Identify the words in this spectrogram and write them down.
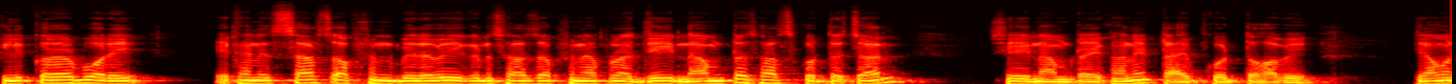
ক্লিক করার পরে এখানে সার্চ অপশন বেরোবে। এখানে সার্চ অপশনে আপনারা যেই নামটা সার্চ করতে চান, সেই নামটা এখানে টাইপ করতে হবে। যেমন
